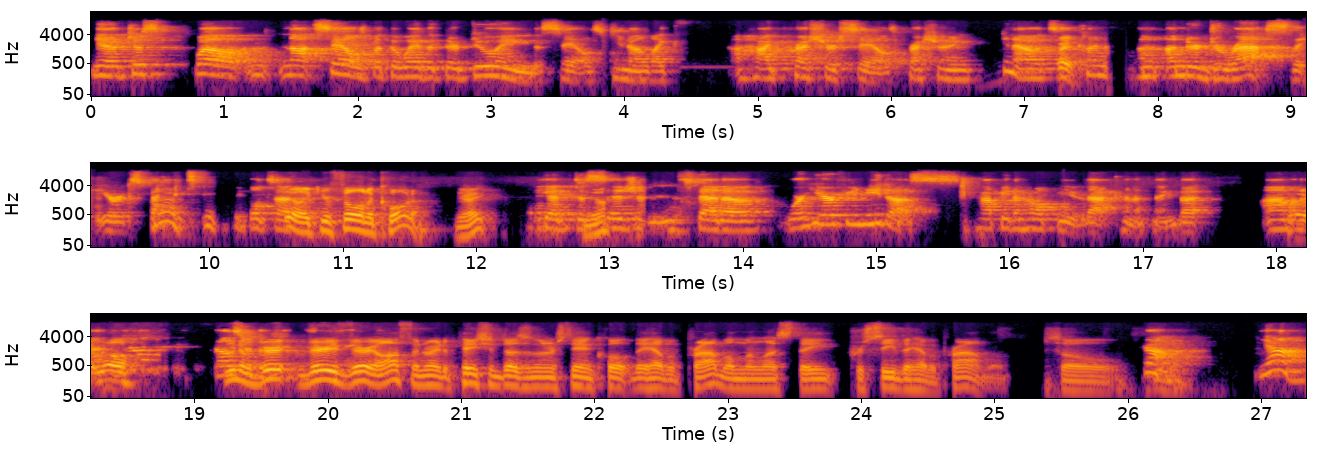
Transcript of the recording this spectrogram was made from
You know, just, well, not sales, but the way that they're doing the sales, you know, like high pressure sales, pressuring, you know, it's like kind of un- under duress that you're expecting people Yeah, to like you're filling a quota, right? make a decision instead of, we're here if you need us, happy to help you, that kind of thing. But, um, Right, well, You know, very, very, very often, right, a patient doesn't understand, quote, they have a problem unless they perceive they have a problem. So. you know, Yeah, yeah.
